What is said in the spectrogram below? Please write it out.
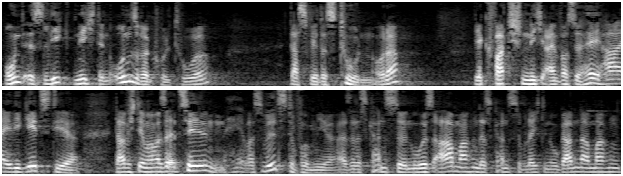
Und es liegt nicht in unserer Kultur, dass wir das tun, oder? Wir quatschen nicht einfach so, hey, hi, wie geht's dir? Darf ich dir mal was erzählen? Hey, was willst du von mir? Also das kannst du in den USA machen, das kannst du vielleicht in Uganda machen,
